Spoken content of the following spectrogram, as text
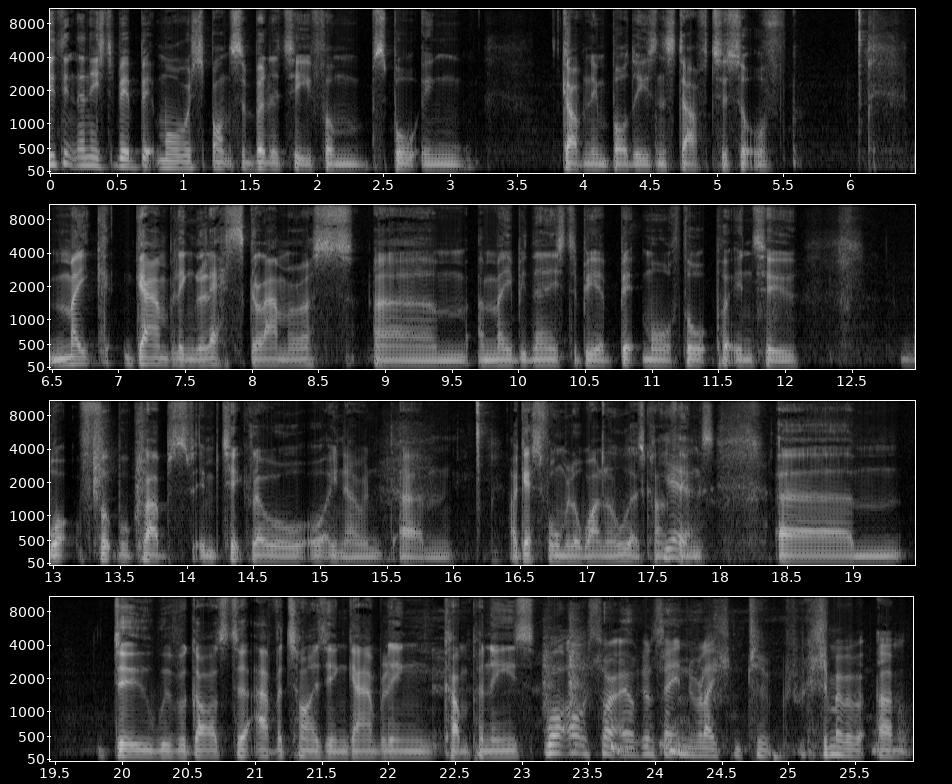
you think there needs to be a bit more responsibility from sporting governing bodies and stuff to sort of make gambling less glamorous, um, and maybe there needs to be a bit more thought put into what football clubs in particular, or, or you know, and um, I guess Formula One and all those kind of Yeah. things, um, do with regards to advertising gambling companies. Well, oh, sorry, I was going to say in relation to because remember um,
